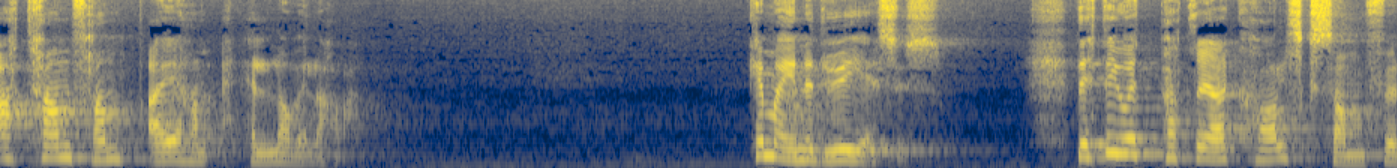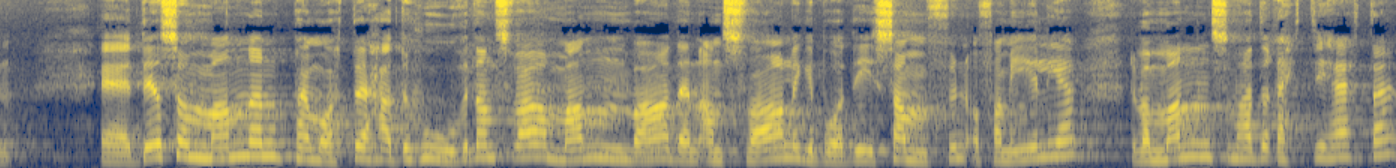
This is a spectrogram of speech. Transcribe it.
at han fant ei han heller ville ha. Hva mener du, Jesus? Dette er jo et patriarkalsk samfunn. Eh, der som mannen på en måte hadde hovedansvar, mannen var den ansvarlige både i samfunn og familie, det var mannen som hadde rettigheter,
